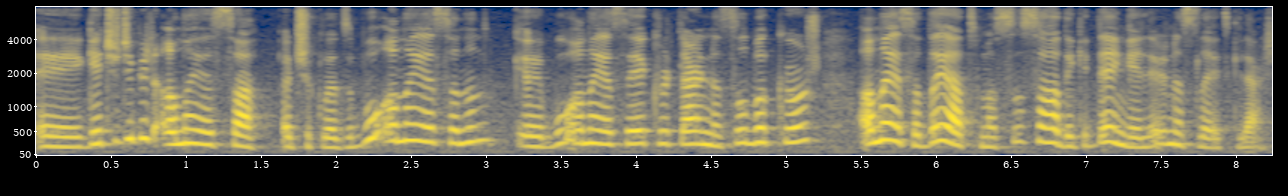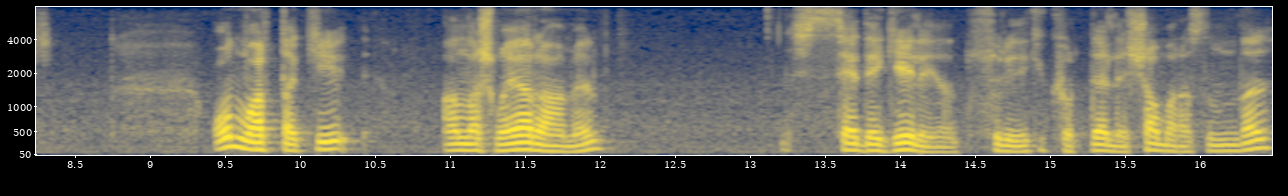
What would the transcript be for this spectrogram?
e, geçici bir anayasa açıkladı. Bu anayasanın e, bu anayasaya Kürtler nasıl bakıyor? Anayasa dayatması sahadaki dengeleri nasıl etkiler? 10 Mart'taki anlaşmaya rağmen SDG ile yani Suriye'deki Kürtlerle Şam arasında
